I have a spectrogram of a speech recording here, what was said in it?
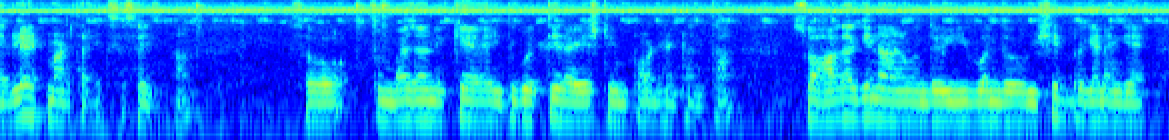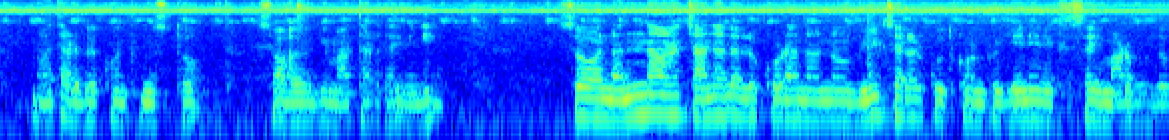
ನೆಗ್ಲೆಕ್ಟ್ ಮಾಡ್ತಾರೆ ಎಕ್ಸಸೈಸ್ನ ಸೊ ತುಂಬ ಜನಕ್ಕೆ ಇದು ಗೊತ್ತಿಲ್ಲ ಎಷ್ಟು ಇಂಪಾರ್ಟೆಂಟ್ ಅಂತ. ಸೊ ಹಾಗಾಗಿ ನಾನು ಒಂದು, ಈ ಒಂದು ವಿಷಯದ ಬಗ್ಗೆ ನನಗೆ ಮಾತಾಡಬೇಕು ಅಂತ ಅನ್ನಿಸ್ತು. ಸೊ ಹಾಗಾಗಿ ಮಾತಾಡ್ತಾ ಇದ್ದೀನಿ. ಸೊ ನನ್ನ ಚಾನಲಲ್ಲೂ ಕೂಡ ನಾನು ವೀಲ್ ಚೇರಲ್ಲಿ ಕೂತ್ಕೊಂಡು ಏನೇನು ಎಕ್ಸಸೈಸ್ ಮಾಡ್ಬೋದು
